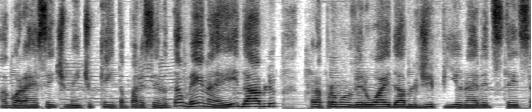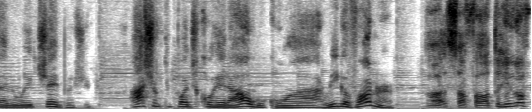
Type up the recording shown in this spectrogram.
agora recentemente o Ken tá aparecendo também na AEW para promover o IWGP United States Heavyweight Championship. Acham que pode correr algo com a Ring of Honor? Ó, só falta o Ring of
